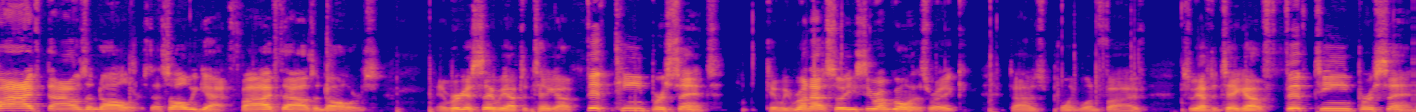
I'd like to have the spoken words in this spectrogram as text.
$5,000. That's all we got, $5,000. And we're going to say we have to take out 15%. Can we run out? So you see where I'm going with this, right? Times 0.15. So we have to take out 15%.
